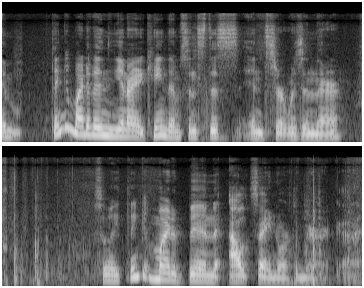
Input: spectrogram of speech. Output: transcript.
I think it might have been the United Kingdom since this insert was in there. So I think it might have been outside North America.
